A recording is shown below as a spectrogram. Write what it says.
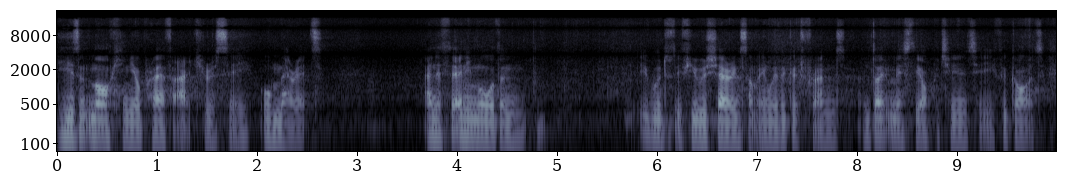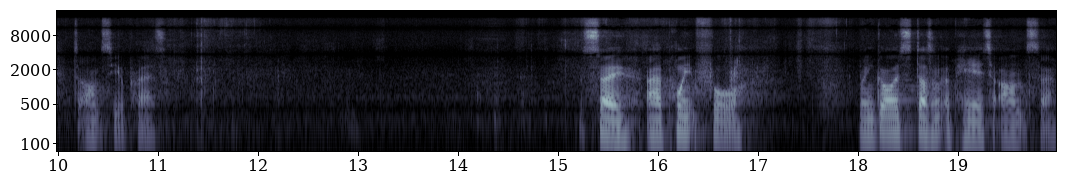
He isn't marking your prayer for accuracy or merit. And if any more than it would if you were sharing something with a good friend. And don't miss the opportunity for God to answer your prayers. So, uh, point four when God doesn't appear to answer.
